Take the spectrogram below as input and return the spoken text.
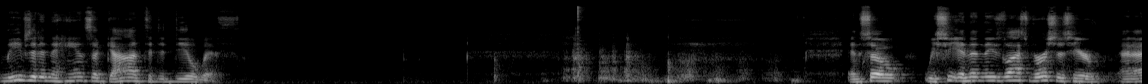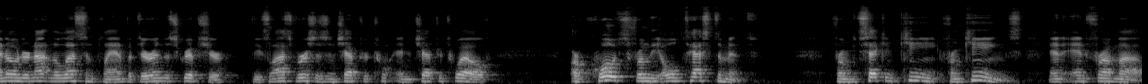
leaves it in the hands of God to, to deal with. And so we see, and then these last verses here, and I know they're not in the lesson plan, but they're in the scripture. These last verses in chapter tw- in chapter twelve are quotes from the Old Testament, from Second King, from Kings, and and from uh,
